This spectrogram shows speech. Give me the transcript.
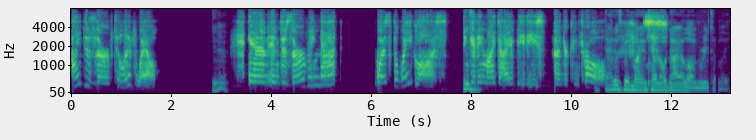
I deserve to live well. Yeah. And in deserving that was the weight loss and getting my diabetes under control. That has been my internal dialogue recently.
